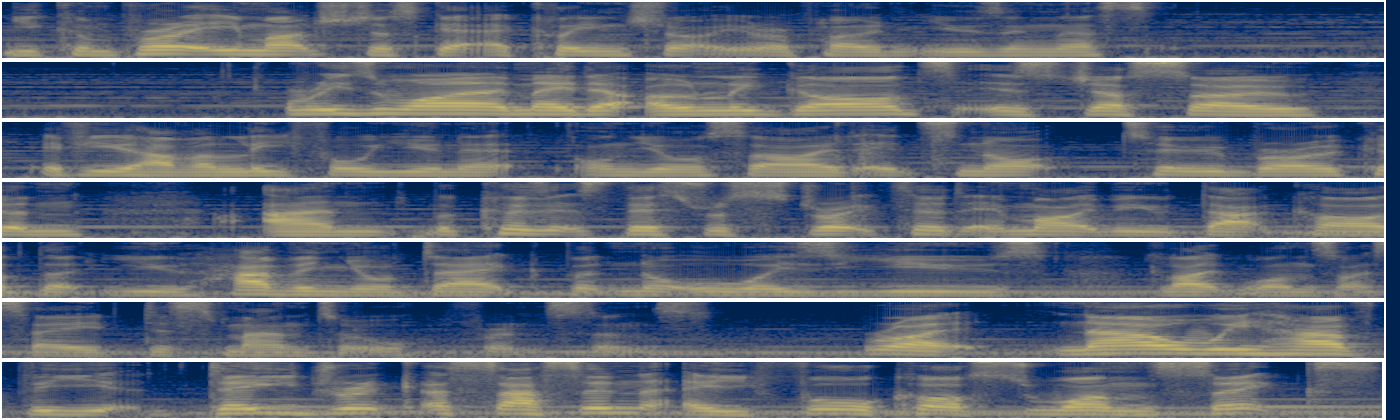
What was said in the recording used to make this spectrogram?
you can pretty much just get a clean shot at your opponent using this. Reason why I made it only guards is just so if you have a lethal unit on your side, it's not too broken. And because it's this restricted, it might be that card that you have in your deck but not always use, like ones like, say, Dismantle, for instance. Right, now we have the Daedric Assassin, a 4-cost 1-6,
